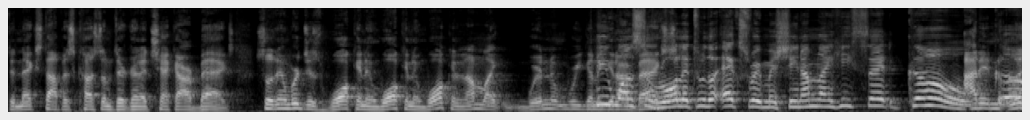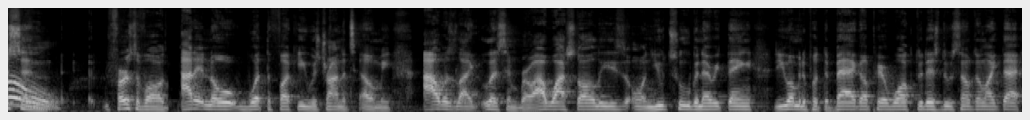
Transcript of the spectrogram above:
the next stop is customs. They're gonna check our bags. So then we're just walking and walking and walking, and I'm like, when are we gonna he get wants to roll it through the X-ray machine. I'm like, he said, "Go." I didn't go. listen. First of all, I didn't know what the fuck he was trying to tell me. I was like, listen, bro, I watched all these on YouTube and everything. Do you want me to put the bag up here, walk through this, do something like that?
